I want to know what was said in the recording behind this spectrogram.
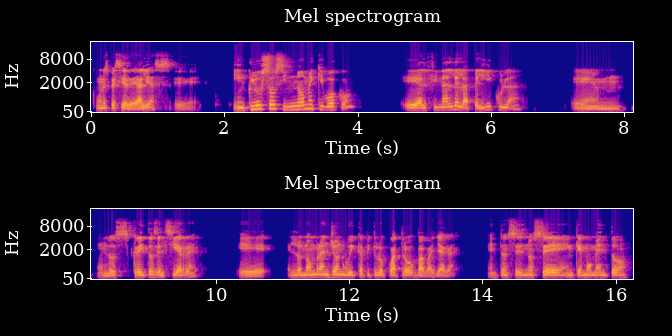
como una especie de alias. Eh, incluso, si no me equivoco, al final de la película, em, en los créditos del cierre, lo nombran John Wick capítulo 4 Baba Yaga. Entonces, no sé en qué momento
